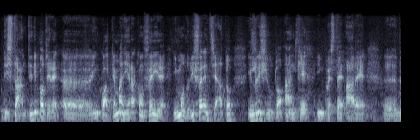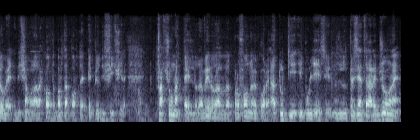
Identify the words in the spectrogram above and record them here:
distanti, di poter eh, in qualche maniera conferire in modo differenziato il rifiuto anche in queste aree eh, dove diciamo, la raccolta porta a porta è più difficile faccio un appello davvero dal profondo del cuore a tutti i pugliesi. Il Presidente della Regione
